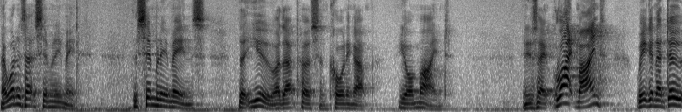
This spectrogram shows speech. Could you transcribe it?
Now what does that simile mean? The simile means that you are that person calling up your mind. And you say, right mind, we're going to do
